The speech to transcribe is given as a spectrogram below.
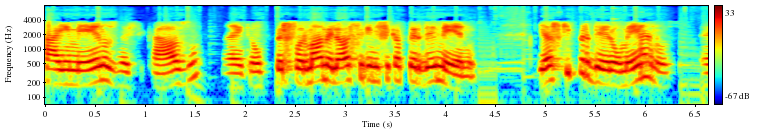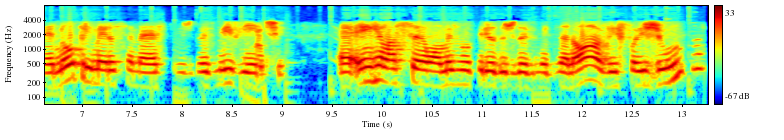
caem menos nesse caso. Né? Então, performar melhor significa perder menos. E as que perderam menos, é, no primeiro semestre de 2020, é, em relação ao mesmo período de 2019, foi juntas.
